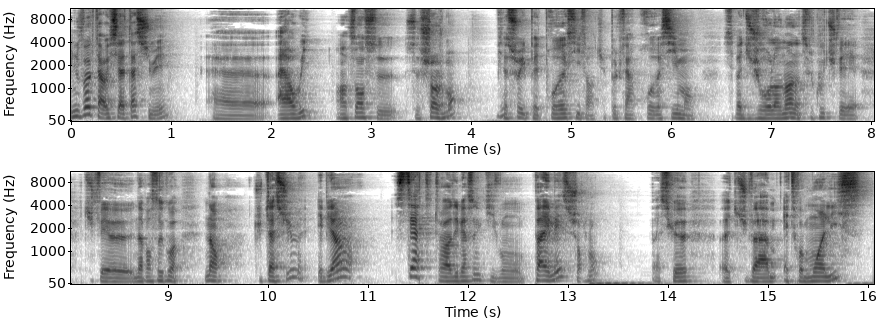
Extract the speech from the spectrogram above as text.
une fois que tu as réussi à t'assumer, euh, alors oui, en faisant ce, changement, bien sûr, il peut être progressif. Hein, tu peux le faire progressivement. C'est pas du jour au lendemain, d'un seul coup, tu fais, euh, n'importe quoi. Non, tu t'assumes. Eh bien, certes, tu avoir des personnes qui vont pas aimer ce changement parce que euh, tu vas être moins lisse.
